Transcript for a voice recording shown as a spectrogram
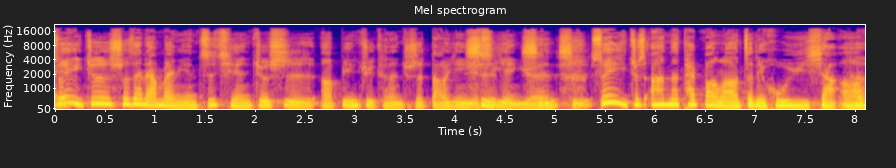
所以就是说在两百年之前，就是呃编剧可能就是导演也是演员，是所以就是啊，那太棒了！这里呼吁一下啊，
